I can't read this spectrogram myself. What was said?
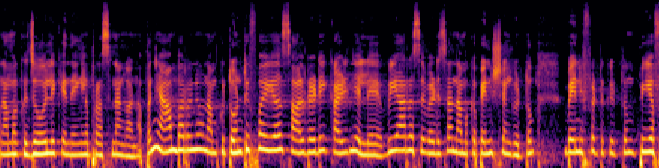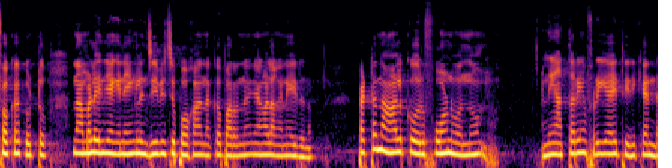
നമുക്ക് ജോലിക്ക് എന്തെങ്കിലും പ്രശ്നം കാണും. അപ്പം ഞാൻ പറഞ്ഞു നമുക്ക് ട്വന്റി ഫൈവ് ഇയേഴ്സ് ആൾറെഡി കഴിഞ്ഞില്ലേ? വി ആർ എസ് മേടിച്ചാൽ നമുക്ക് പെൻഷൻ കിട്ടും ബെനിഫിറ്റ് കിട്ടും പി എഫ് ഒക്കെ കിട്ടും. നമ്മൾ ഇനി എങ്ങനെയെങ്കിലും ജീവിച്ച് പോകാമെന്നൊക്കെ പറഞ്ഞ് ഞങ്ങൾ അങ്ങനെ ഇരുന്നു. പെട്ടെന്ന് ആൾക്ക് ഒരു ഫോൺ വന്നു നീ അത്രയും ഫ്രീ ആയിട്ട് ഇരിക്കണ്ട.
